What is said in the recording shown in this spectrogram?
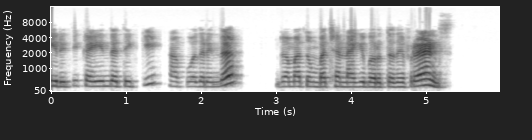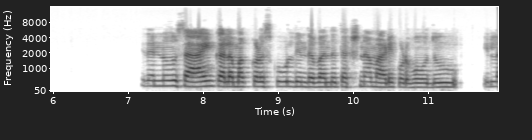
ಈ ರೀತಿ ಕೈಯಿಂದ ತಿಕ್ಕಿ ಹಾಕುವುದರಿಂದ ಘಮ ತುಂಬ ಚೆನ್ನಾಗಿ ಬರುತ್ತದೆ ಫ್ರೆಂಡ್ಸ್ ಇದನ್ನು ಸಾಯಂಕಾಲ ಮಕ್ಕಳು ಸ್ಕೂಲ್ದಿಂದ ಬಂದ ತಕ್ಷಣ ಮಾಡಿ ಕೊಡ್ಬೋದು. ಇಲ್ಲ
